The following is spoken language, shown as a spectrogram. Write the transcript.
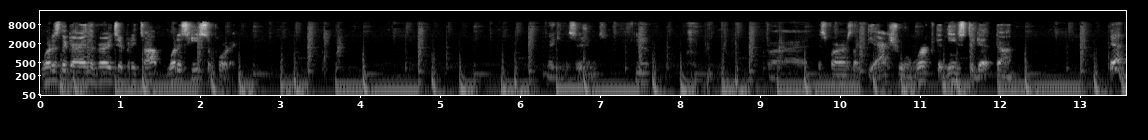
what is the guy in the very tippity top what is he supporting making decisions Yep. but as far as like the actual work that needs to get done yeah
